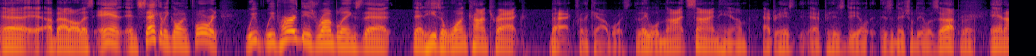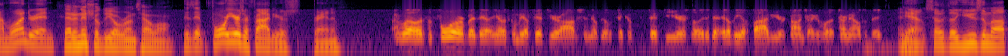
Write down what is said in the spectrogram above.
uh, about all this? And and secondly, going forward, we've we've heard these rumblings that that he's a one contract back for the Cowboys. They will not sign him after his after his deal his initial deal is up. Right. And I'm wondering, that initial deal runs how long? is it four years or five years, Brandon? Well, it's a four, but they'll- you know it's going to be a fifth year option. They'll be able to pick up the fifth year, so it, it'll be a five year contract, is what it turned out to be. And Yeah. then- so they'll use him up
